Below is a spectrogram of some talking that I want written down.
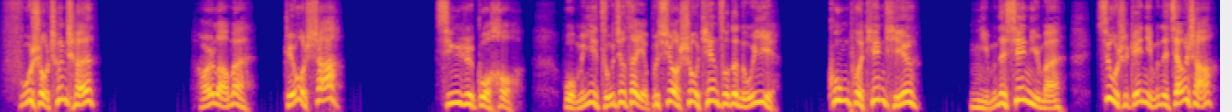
俯首称臣。儿郎们，给我杀！今日过后，我们一族就再也不需要受天族的奴役。攻破天庭，你们的仙女们就是给你们的奖赏。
